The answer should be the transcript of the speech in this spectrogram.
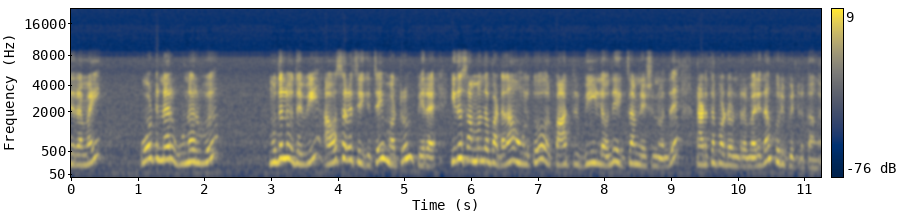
திறமை ஓட்டுநர் உணர்வு முதலுதவி அவசர சிகிச்சை மற்றும் பிற. இது சம்மந்தப்பட்டதான் உங்களுக்கு ஒரு பார்ட் பியில் வந்து எக்ஸாமினேஷன் வந்து நடத்தப்படுன்ற மாதிரி தான் குறிப்பிட்டிருக்காங்க.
